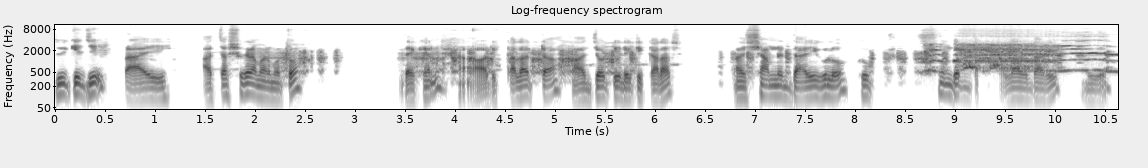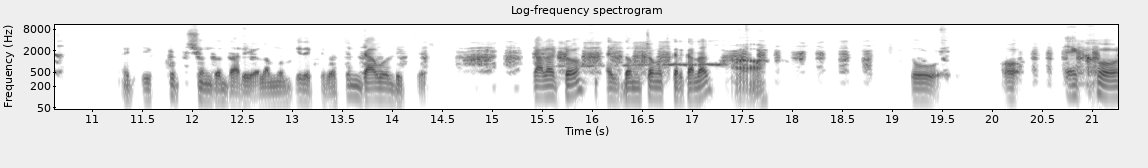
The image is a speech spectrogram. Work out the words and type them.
দুই কেজি, প্রায় চারশো গ্রামের মতো। দেখেন, আর কালারটা জটিল একটি কালার সামনের দাড়িগুলো খুব সুন্দর কালার দাড়ি একটি খুব সুন্দর দাড়িওয়ালা মুরগি দেখতে পাচ্ছেন, ডাবল ডিক্সের। কালারটাও একদম চমৎকার কালার। তো এখন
